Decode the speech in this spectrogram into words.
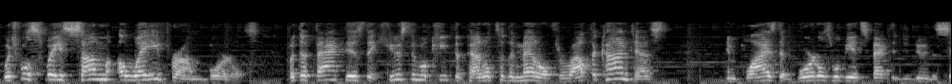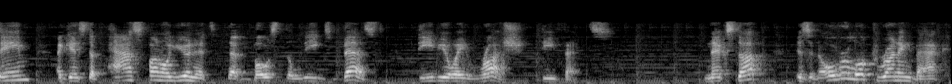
which will sway some away from Bortles. But the fact is that Houston will keep the pedal to the metal throughout the contest implies that Bortles will be expected to do the same against a pass funnel unit that boasts the league's best DVOA rush defense. Next up is an overlooked running back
